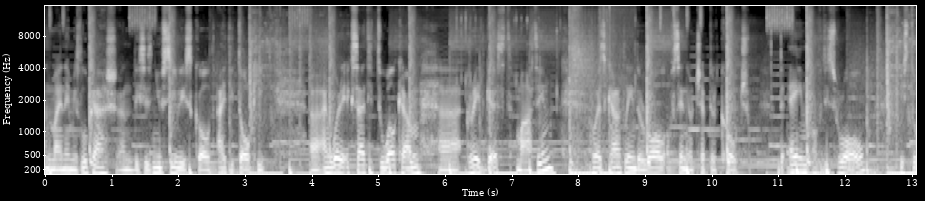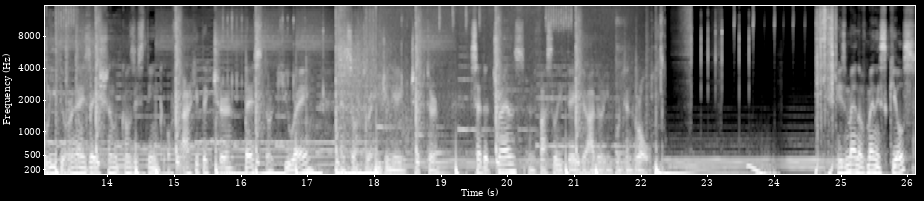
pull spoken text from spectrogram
everyone. My name is Lukáš, and this is new series called IT Talky. Uh, I'm very excited to welcome a great guest, Martin, who is currently in the role of senior chapter coach. The aim of this role is to lead the organization consisting of architecture, test or QA, and software engineering chapter, set the trends, and facilitate the other important roles. He's man of many skills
